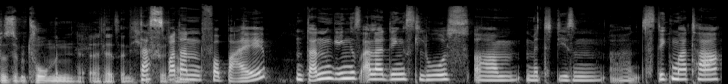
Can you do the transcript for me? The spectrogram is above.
Symptomen äh, letztendlich. Das war haben. dann vorbei. Und dann ging es allerdings los ähm, mit diesen äh, Stigmata.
